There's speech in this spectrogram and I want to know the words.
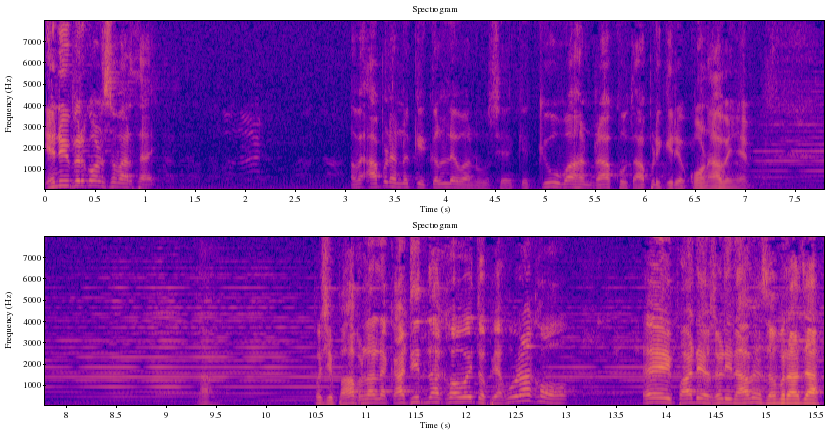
એની ઉપર કોણ સવાર થાય? હવે આપણે નક્કી કરી લેવાનું છે કે કયું વાહન રાખવું તો આપણી ઘીરે કોણ આવે એમ. હા. પછી ભાભલાને કાઢી જ નાખવા હોય તો ભેગું રાખો. એ પાડે સડીને આવે સમરાજા.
